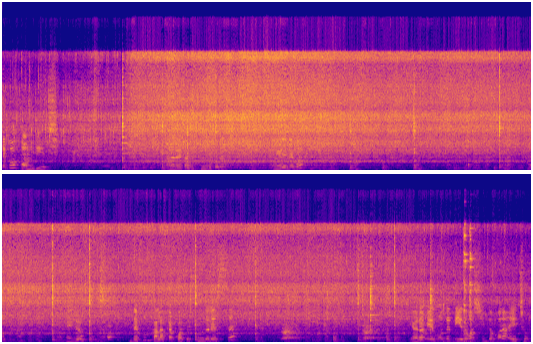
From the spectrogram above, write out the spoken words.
থেকেও কম দিয়েছি। আর এটা আমি সুন্দর করে নেড়ে নেব। এই যে দেখুন, কালারটা কত সুন্দর এসছে। এবার আমি এর মধ্যে দিয়ে দেবো সিদ্ধ করা এঁচড়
